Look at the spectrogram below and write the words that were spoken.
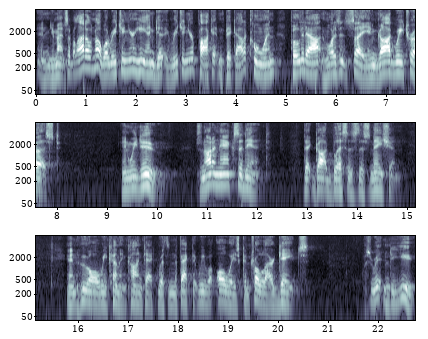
And you might say, well, I don't know. Well, reach in your hand, get, reach in your pocket and pick out a coin, pull it out, and what does it say? In God we trust. And we do. It's not an accident that God blesses this nation and who all we come in contact with, and the fact that we will always control our gates was written to you.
